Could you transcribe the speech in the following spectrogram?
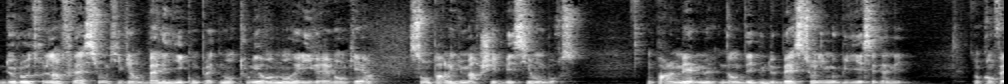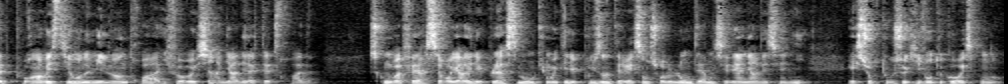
de l'autre l'inflation qui vient balayer complètement tous les rendements des livrets bancaires, sans parler du marché baissier en bourse. On parle même d'un début de baisse sur l'immobilier cette année. Donc en fait, pour investir en 2023, il faut réussir à garder la tête froide. Ce qu'on va faire, c'est regarder les placements qui ont été les plus intéressants sur le long terme ces dernières décennies, et surtout ceux qui vont te correspondre.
